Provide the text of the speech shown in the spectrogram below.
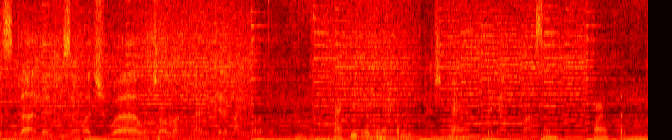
بس لا thank you so much و... وإن شاء الله نتكلم معاك مرة تانية. أكيد ربنا يخليك ماشي. آه. يلا مع السلامة. مع السلامة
